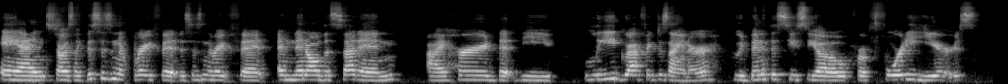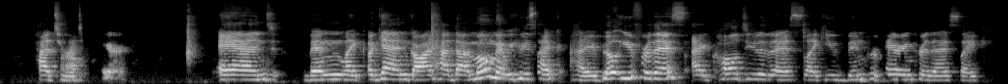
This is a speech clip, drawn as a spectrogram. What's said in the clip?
And so I was like, this isn't the right fit. This isn't the right fit. And then all of a sudden, I heard that the lead graphic designer who had been at the CCO for 40 years had to wow. retire. And then, like, again, God had that moment where he was like, I built you for this. I called you to this. Like, you've been preparing for this. Like,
